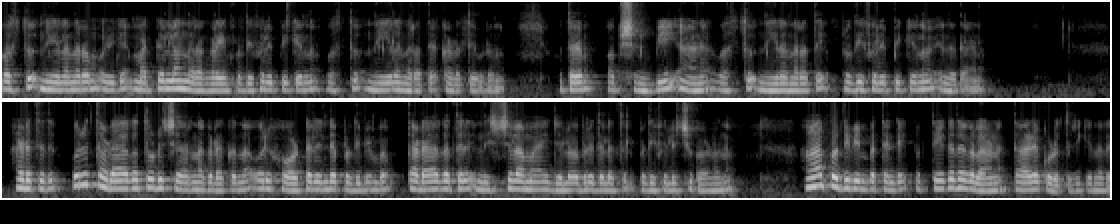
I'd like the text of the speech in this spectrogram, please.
വസ്തു നീലനിറം ഒഴികെ മറ്റെല്ലാ നിറങ്ങളെയും പ്രതിഫലിപ്പിക്കുന്നു. വസ്തു നീലനിറത്തെ കടത്തിവിടുന്നു. ഉത്തരം ഓപ്ഷൻ ബി ആണ്. വസ്തു നീല നിറത്തെ പ്രതിഫലിപ്പിക്കുന്നു എന്നതാണ്. അടുത്തത് ഒരു തടാകത്തോട് ചേർന്ന് കിടക്കുന്ന ഒരു ഹോട്ടലിന്റെ പ്രതിബിംബം തടാകത്തിൽ നിശ്ചലമായ ജലോപരിതലത്തിൽ പ്രതിഫലിച്ചു കാണുന്നു. ആ പ്രതിബിംബത്തിന്റെ പ്രത്യേകതകളാണ് താഴെ കൊടുത്തിരിക്കുന്നത്.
